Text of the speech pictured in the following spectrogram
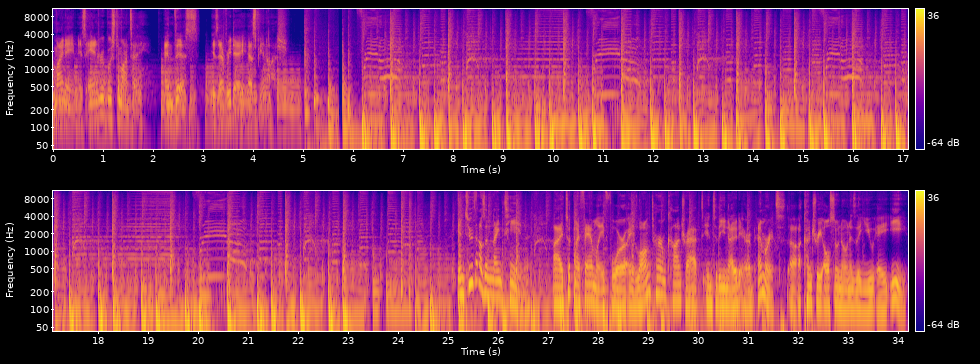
My name is Andrew Bustamante, and this is Everyday Espionage. In 2019, I took my family for a long term contract into the United Arab Emirates, uh, a country also known as the UAE.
